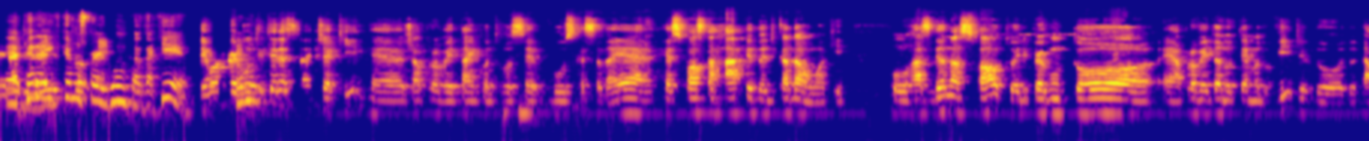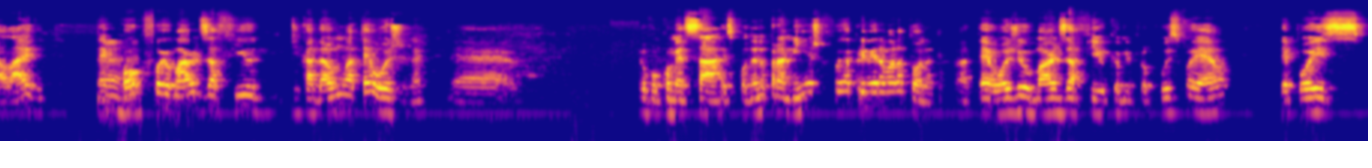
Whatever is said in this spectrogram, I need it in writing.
é, peraí que temos perguntas aqui. Tem uma pergunta temos... interessante aqui, é, já aproveitar enquanto você busca essa daí, é resposta rápida de cada um aqui. O Rasgando Asfalto, ele perguntou, é, aproveitando o tema do vídeo, do, do da live, né, uhum. qual foi o maior desafio de cada um até hoje, né? É, eu vou começar respondendo para mim, acho que foi a primeira maratona. Até hoje, o maior desafio que eu me propus foi ela. Depois,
